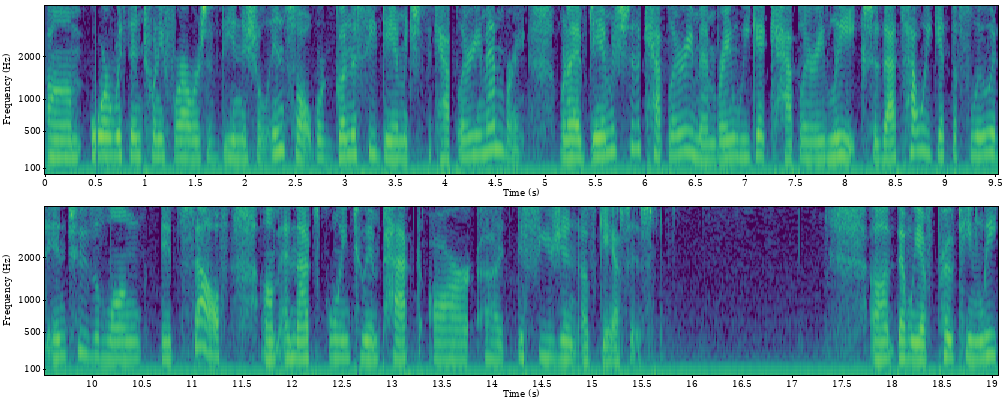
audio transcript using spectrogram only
um, or within 24 hours of the initial insult, we're going to see damage to the capillary membrane. When I have damage to the capillary membrane, we get capillary leak. So that's how we get the fluid into the lung itself, um, and that's going to impact our uh, diffusion of gases. Uh, then we have protein leak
